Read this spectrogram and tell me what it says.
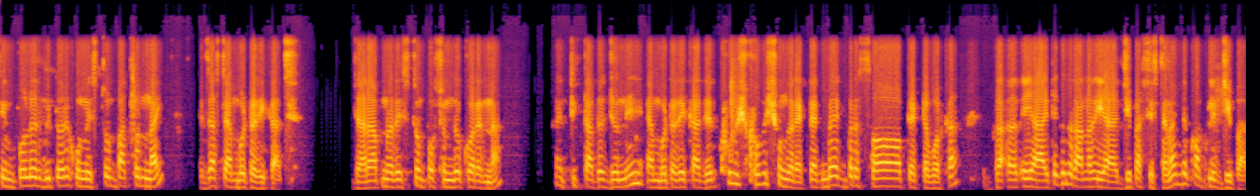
সিম্পলের ভিতরে কোনো স্টোন পাথর নাই জাস্ট এম্বোটারি কাজ। যারা আপনার স্টোন পছন্দ করেন না ঠিক তাদের জন্য এম্বোটারি কাজের খুবই খুবই সুন্দর একটা, একবার, একবারে সফট একটা বরখা। এই এটা কিন্তু রানার ইয়া, জিপার সিস্টেম একদম কমপ্লিট জিপার।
